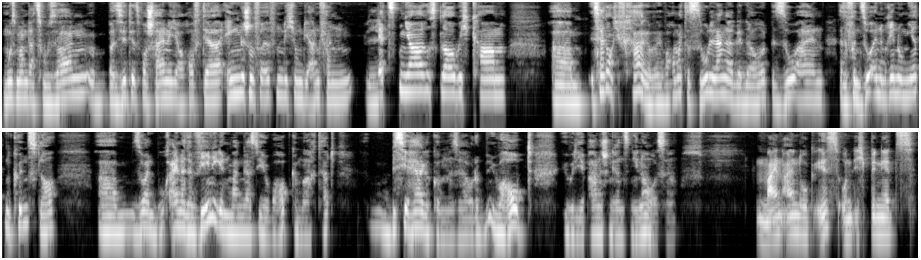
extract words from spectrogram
muss man dazu sagen. äh, Basiert jetzt wahrscheinlich auch auf der englischen Veröffentlichung, die Anfang letzten Jahres, glaube ich, kam. Ähm, ist halt auch die Frage, warum hat das so lange gedauert, bis so ein, also von so einem renommierten Künstler, ähm, so ein Buch, einer der wenigen Mangas, die er überhaupt gemacht hat, bis hierher gekommen ist, ja, oder überhaupt über die japanischen Grenzen hinaus, ja. mein Eindruck ist, und ich bin jetzt,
